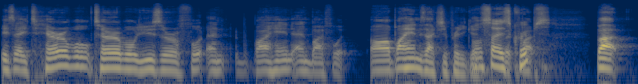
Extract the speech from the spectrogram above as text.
is a terrible, terrible user of foot and by hand and by foot. Oh, by hand is actually pretty good. Also, is But- Cripps. But, but,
